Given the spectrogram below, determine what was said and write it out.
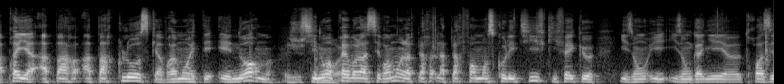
après, il y a à part, à part Klaus qui a vraiment été énorme. Sinon, après, voilà, c'est vraiment la, la, performance collective qui fait qu'ils ont, ils ont gagné 3-0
